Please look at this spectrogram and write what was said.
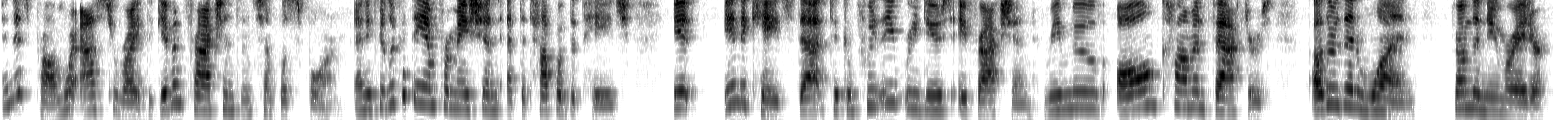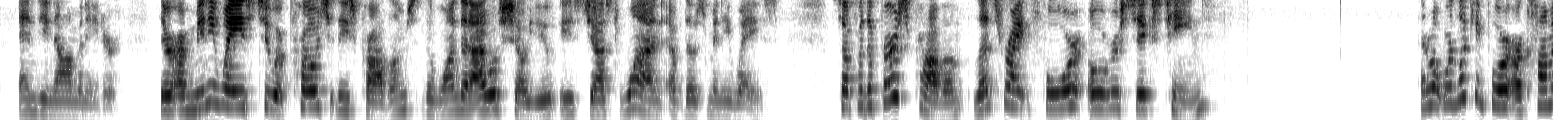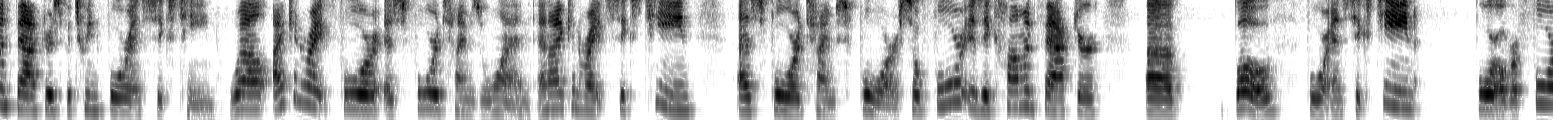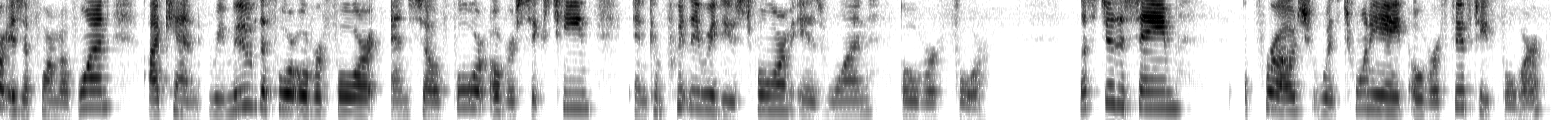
In this problem, we're asked to write the given fractions in simplest form. And if you look at the information at the top of the page, it indicates that to completely reduce a fraction, remove all common factors other than 1 from the numerator and denominator. There are many ways to approach these problems. The one that I will show you is just one of those many ways. So for the first problem, let's write 4 over 16 and what we're looking for are common factors between 4 and 16. Well, I can write 4 as 4 times 1, and I can write 16 as 4 times 4. So 4 is a common factor of both 4 and 16. 4 over 4 is a form of 1. I can remove the 4 over 4, and so 4 over 16 in completely reduced form is 1 over 4. Let's do the same approach with 28 over 54.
